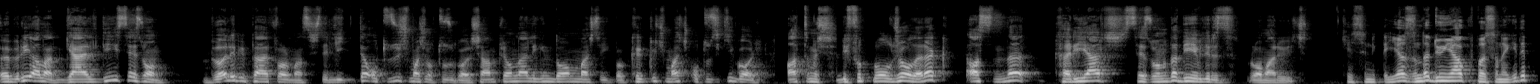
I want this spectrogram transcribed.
öbürü yalan. Geldiği sezon böyle bir performans işte ligde 33 maç 30 gol. Şampiyonlar Ligi'nde 10 maçta ilk gol. 43 maç 32 gol atmış bir futbolcu olarak aslında kariyer sezonu da diyebiliriz Romario için. Kesinlikle. Yazında Dünya Kupası'na gidip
